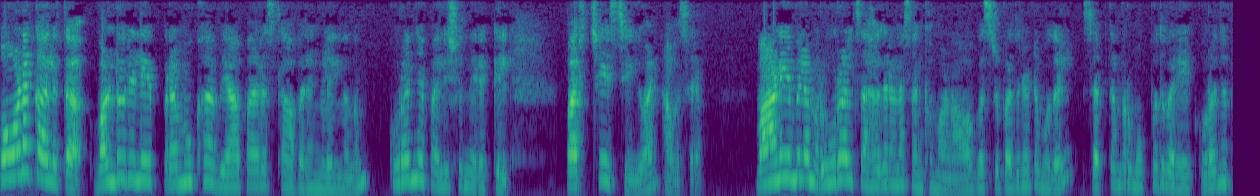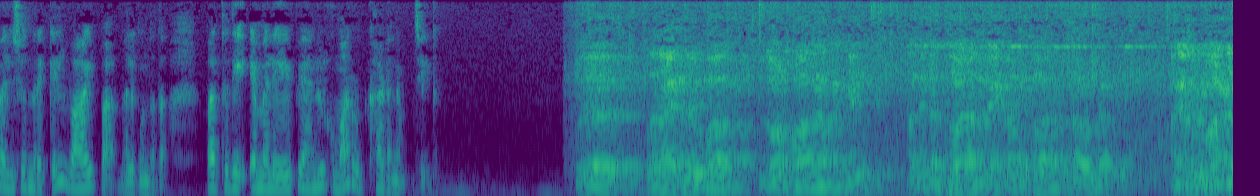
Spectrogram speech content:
ഓണക്കാലത്ത് വണ്ടൂരിലെ പ്രമുഖ വ്യാപാര സ്ഥാപനങ്ങളിൽ നിന്നും കുറഞ്ഞ പലിശ നിരക്കിൽ പർച്ചേസ് ചെയ്യുവാൻ അവസരം. വാണിയമ്പലം റൂറൽ സഹകരണ സംഘമാണ് ഓഗസ്റ്റ് പതിനെട്ട് മുതൽ സെപ്റ്റംബർ മുപ്പത് വരെ കുറഞ്ഞ പലിശ നിരക്കിൽ വായ്പ നൽകുന്നത്. പദ്ധതി M L A P Anilkumar ഉദ്ഘാടനം ചെയ്തു. ഒരു പതിനായിരം രൂപ ലോൺ വാങ്ങണമെങ്കിൽ അതിന്റെ അധ്വാനം അതിനേക്കാൾ അധ്വാനം ഉണ്ടാവില്ല. അങ്ങനെ ഒരുപാട്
